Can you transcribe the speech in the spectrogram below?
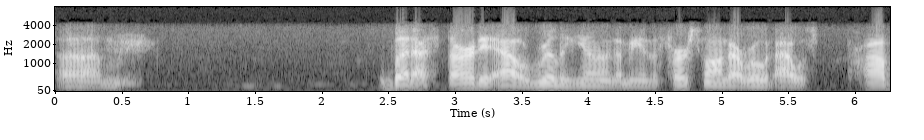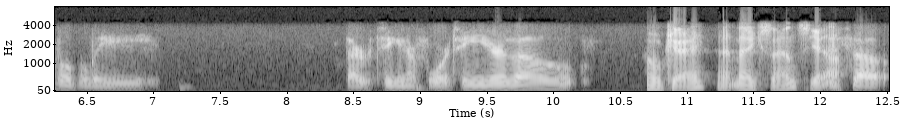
Um, but I started out really young. I mean, the first song I wrote, I was probably 13 or 14 years old. Okay, that makes sense. Yeah. So,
